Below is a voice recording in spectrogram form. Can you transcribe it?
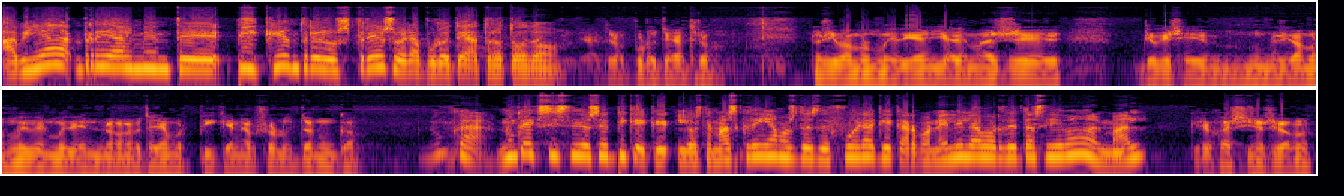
¿Había realmente pique entre los tres o era puro teatro todo? Teatro, puro teatro. Nos llevamos muy bien y además, eh, yo qué sé, nos llevamos muy bien, muy bien. no teníamos pique en absoluto nunca. Nunca, nunca ha existido ese pique que los demás creíamos desde fuera que Carbonell y la Bordeta se llevaban mal. Que casi nos llevamos.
